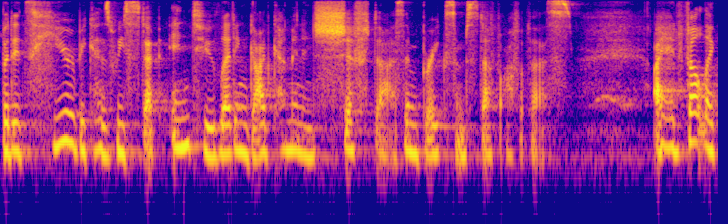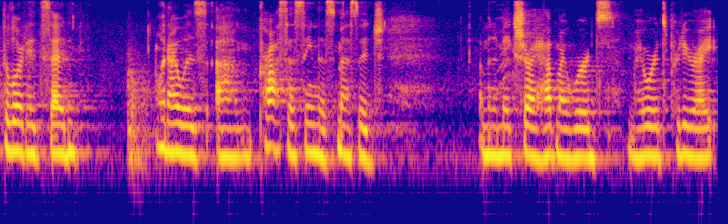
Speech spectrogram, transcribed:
But it's here because we step into letting God come in and shift us and break some stuff off of us. I had felt like the Lord had said when I was um, processing this message, I'm going to make sure I have my words, my words pretty right,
